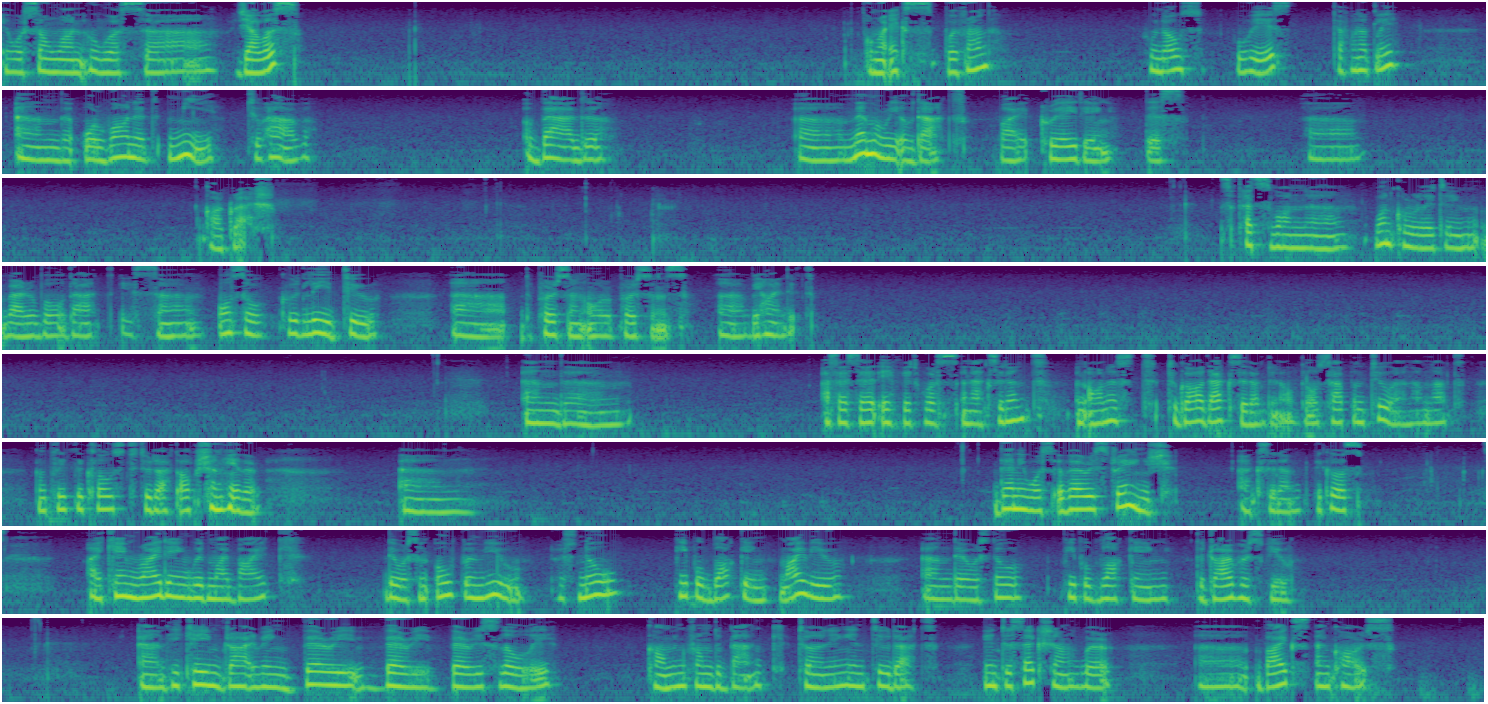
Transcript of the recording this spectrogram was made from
it was someone who was uh, jealous. For my ex boyfriend, who knows who he is, definitely, and or wanted me to have a bad uh, memory of that by creating this uh, car crash. So that's one uh, one correlating variable that is uh, also could lead to uh, the person or persons uh, behind it. And um, as I said, if it was an accident, an honest to God accident, you know, those happen too, and I'm not completely closed to that option either. Um, then it was a very strange accident because I came riding with my bike. There was an open view there's no people blocking my view, and there was no people blocking the driver's view. And he came driving very, very, very slowly, coming from the bank, turning into that intersection where uh, bikes and cars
